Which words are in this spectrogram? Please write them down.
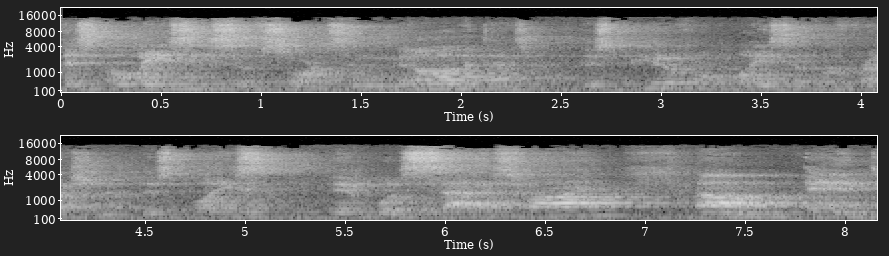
this oasis of sorts in the middle of the desert, this beautiful place of refreshment, this place that was satisfying um, and,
